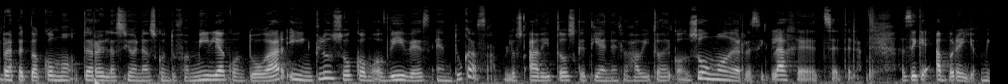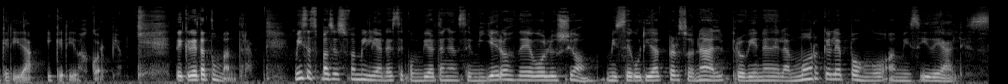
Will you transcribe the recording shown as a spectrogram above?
respecto a cómo te relacionas con tu familia, con tu hogar e incluso cómo vives en tu casa, los hábitos que tienes, los hábitos de consumo, de reciclaje, etc. Así que a por ello, mi querida y querido Escorpio. Decreta tu mantra. Mis espacios familiares se convierten en semilleros de evolución. Mi seguridad personal proviene del amor que le pongo a mis ideales.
